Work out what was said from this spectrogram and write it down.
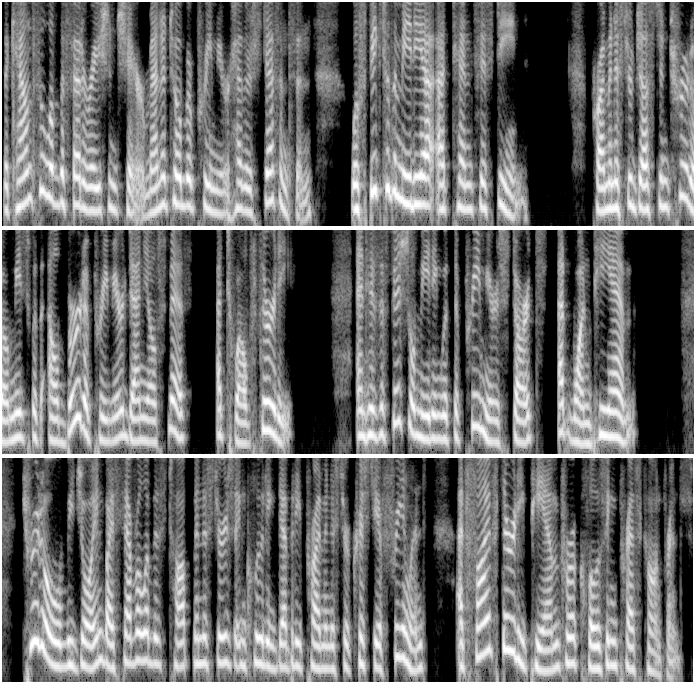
the Council of the Federation Chair, Manitoba Premier Heather Stefanson, will speak to the media at 10:15. Prime Minister Justin Trudeau meets with Alberta Premier Danielle Smith at 12:30. and his official meeting with the Premier starts at 1 p.m. Trudeau will be joined by several of his top ministers, including Deputy Prime Minister Chrystia Freeland, at 5:30 p.m. for a closing press conference.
